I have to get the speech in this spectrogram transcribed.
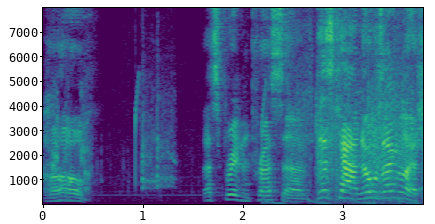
Oh. That's pretty impressive. This cat knows English!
